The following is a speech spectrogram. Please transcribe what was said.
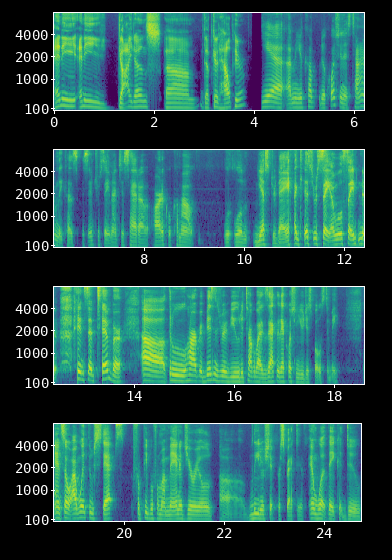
any any guidance um, that could help here? Yeah, I mean your your question is timely because it's interesting. I just had an article come out well, yesterday, I guess you're saying, we'll say in September, uh, through Harvard Business Review to talk about exactly that question you just posed to me. And so I went through steps for people from a managerial uh, leadership perspective and what they could do,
